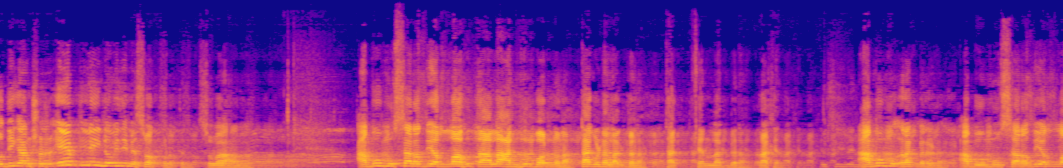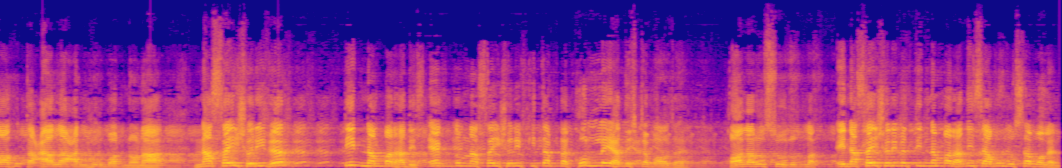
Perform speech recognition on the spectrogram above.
অধিকাংশ এমনি নবীজি মেসওয়াক করতেন। সুবহানাল্লাহ। আবু মুসা রাদিয়াল্লাহু তাআলা আনহুর বর্ণনা। থাক ওটা লাগবে না। থাক, ফ্যান লাগবে না। রাখেন। আবু রাখবেন আবু মুসা রাদিয়াল্লাহু তাআলা আনহুর বর্ণনা। নাসাই শরীফের তিন নাম্বার হাদিস একদম নাসাই শরীফ কিতাবটা খুললেই হাদিসটা পাওয়া যায় قال رسول الله এই নাসাই শরীফের তিন নাম্বার হাদিসে আবু মুসা বলেন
